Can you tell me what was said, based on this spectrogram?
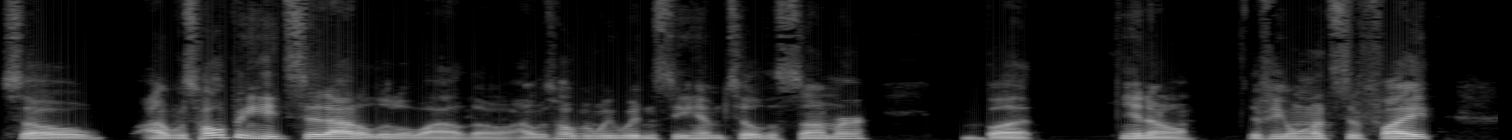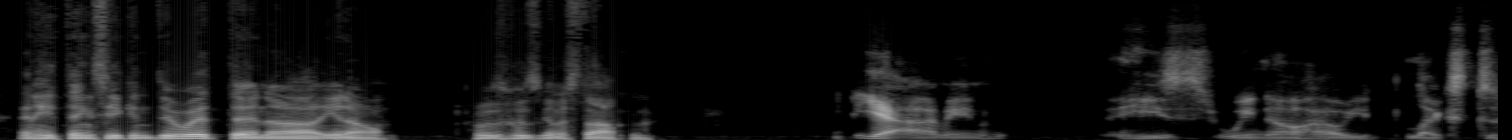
So I was hoping he'd sit out a little while though. I was hoping we wouldn't see him till the summer, but you know, if he wants to fight and he thinks he can do it, then uh, you know, who's who's going to stop him? Yeah, I mean, he's we know how he likes to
